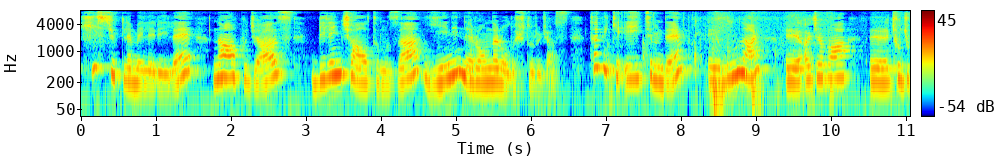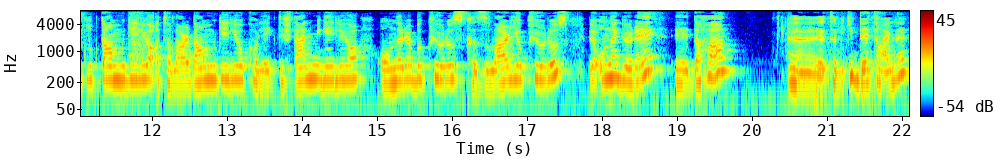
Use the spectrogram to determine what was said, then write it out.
his yüklemeleriyle ne yapacağız? Bilinçaltımıza yeni nöronlar oluşturacağız. Tabii ki eğitimde e, bunlar e, acaba e, çocukluktan mı geliyor, atalardan mı geliyor, kolektiften mi geliyor? Onlara bakıyoruz, kazılar yapıyoruz ve ona göre e, daha ee, tabii ki detaylı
